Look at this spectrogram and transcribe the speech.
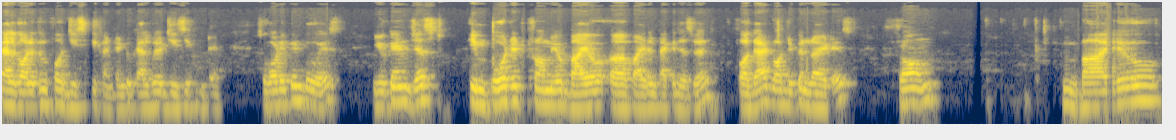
algorithm for GC content to calculate GC content. So what you can do is you can just import it from your bio uh, Python package as well. For that, what you can write is from bio.seq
